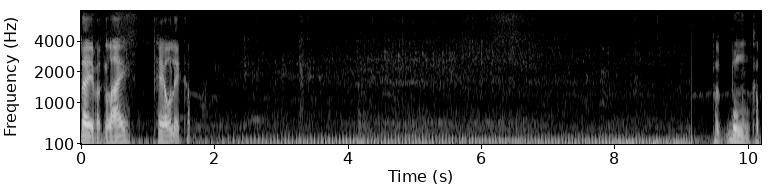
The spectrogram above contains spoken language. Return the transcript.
ได้บักหลายแถวเลยครับผักบุ้งครับ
